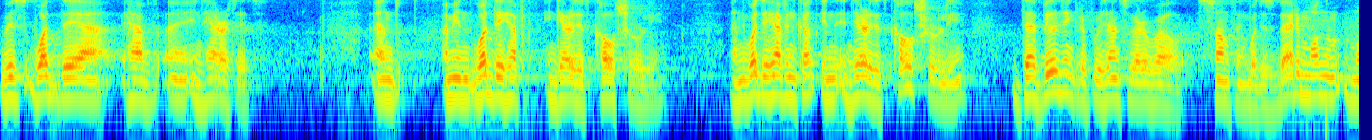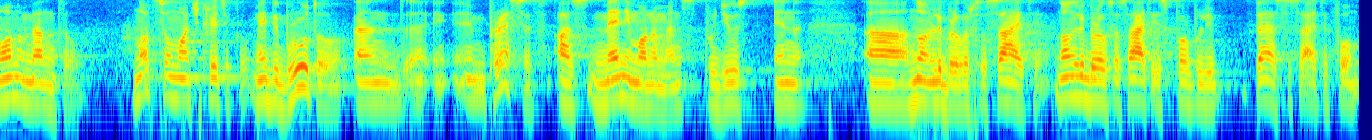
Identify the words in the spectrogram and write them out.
with what they have uh, inherited. And I mean, what they have inherited culturally. And what they have in, in, inherited culturally, their building represents very well something what is very mon monumental, not so much critical, maybe brutal and uh, impressive as many monuments produced in uh, non-liberal society. Non-liberal society is probably best society for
